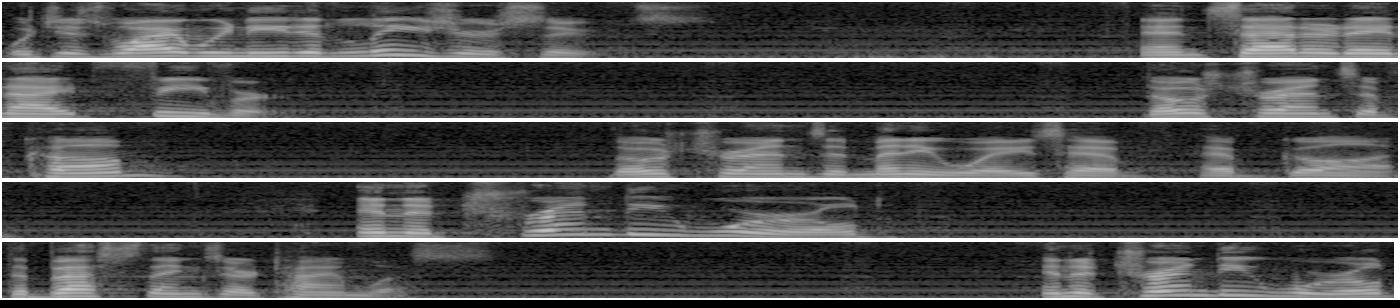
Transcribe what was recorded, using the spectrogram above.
which is why we needed leisure suits and Saturday Night Fever. Those trends have come. Those trends, in many ways, have, have gone. In a trendy world, the best things are timeless. In a trendy world,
